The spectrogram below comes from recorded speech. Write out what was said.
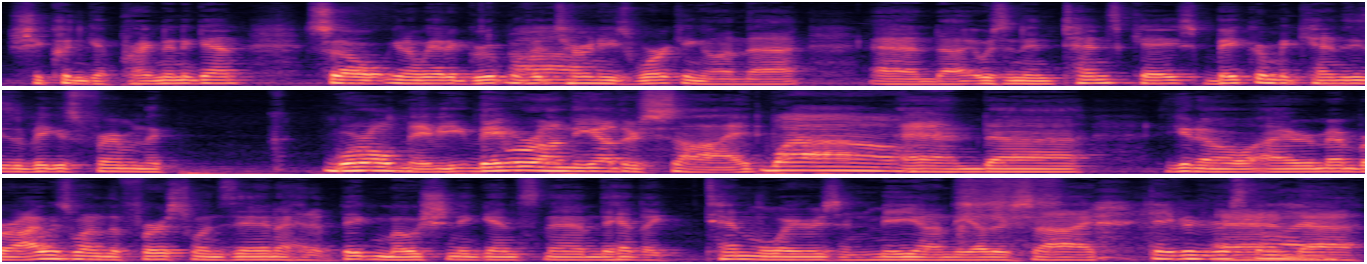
she couldn't get pregnant again. So, you know, we had a group of Wow. attorneys working on that, and uh, it was an intense case. Baker McKenzie is the biggest firm in the world, maybe. They were on the other side. wow. And, uh, you know, I remember I was one of the first ones in. I had a big motion against them. They had like 10 lawyers and me on the other side. David and, uh,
